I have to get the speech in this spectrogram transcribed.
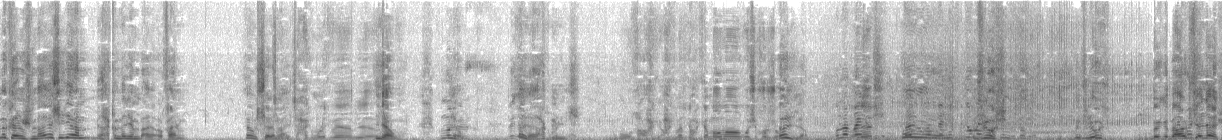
ما كانوش معايا سيدي راهم يحكم عليهم القانون. والسلام عليكم. تحكموا لك ب... ب... لا هو حكموا لا. لا حكم ليش. وحكمت محكمة هما واش يخرجوا؟ الا وما بغينا علاش؟ بغينا نفدوا ما فلوس. نفدوا لنا. الفلوس ما بعرفش علاش.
